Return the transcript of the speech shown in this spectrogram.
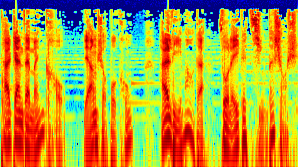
他站在门口，两手不空，还礼貌的做了一个请的手势。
